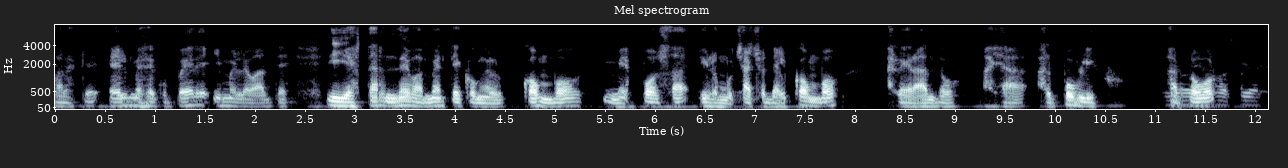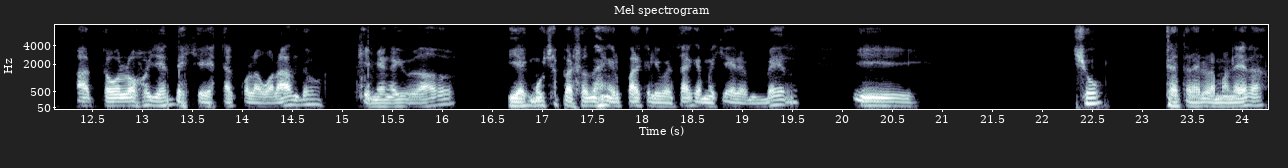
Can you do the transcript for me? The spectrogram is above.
para que Él me recupere y me levante y estar nuevamente con el combo, mi esposa y los muchachos del combo, alegrando allá al público, a, todos a todos los oyentes que están colaborando, que me han ayudado. Y hay muchas personas en el Parque Libertad que me quieren ver y yo trataré la manera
